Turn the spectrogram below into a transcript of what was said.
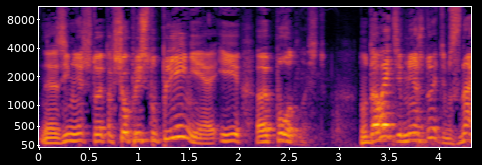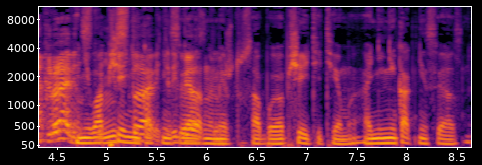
э, зимней, что это все преступление и э, подлость. Ну давайте между этим знак равенства Они вообще не никак не ребята. связаны между собой, вообще эти темы. Они никак не связаны.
